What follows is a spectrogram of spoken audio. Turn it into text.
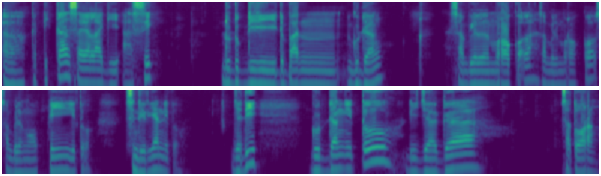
uh, ketika saya lagi asik duduk di depan gudang sambil merokok lah, sambil merokok, sambil ngopi gitu, sendirian itu. Jadi gudang itu dijaga satu orang,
